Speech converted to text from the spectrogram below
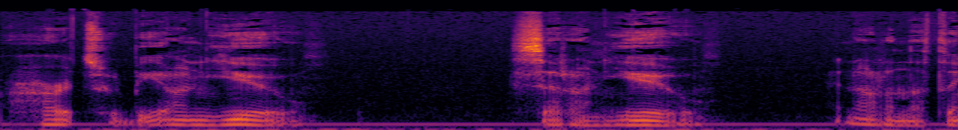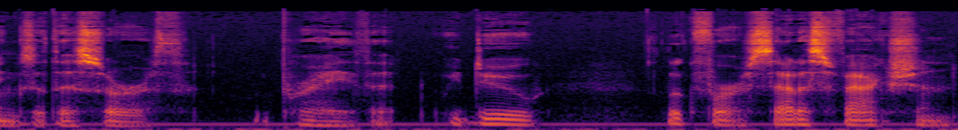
our hearts would be on you, set on you, and not on the things of this earth. We pray that we do look for our satisfaction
